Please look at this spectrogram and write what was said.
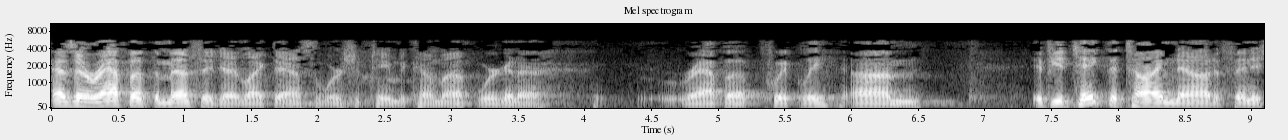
As I wrap up the message, I'd like to ask the worship team to come up. We're going to wrap up quickly. Um, if you take the time now to finish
